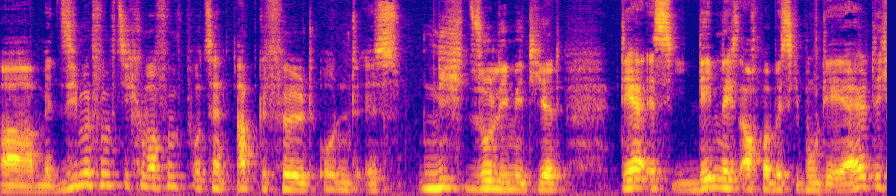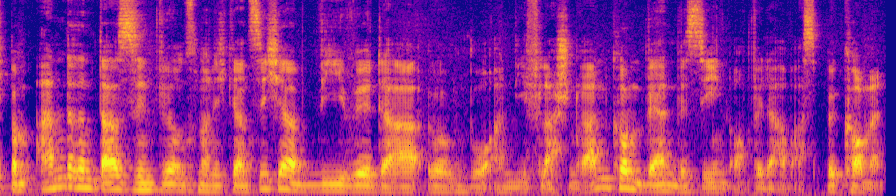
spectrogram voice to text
äh, mit 57,5% abgefüllt und ist nicht so limitiert. Der ist demnächst auch bei whisky.de erhältlich. Beim anderen, da sind wir uns noch nicht ganz sicher, wie wir da irgendwo an die Flaschen rankommen. Werden wir sehen, ob wir da was bekommen.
